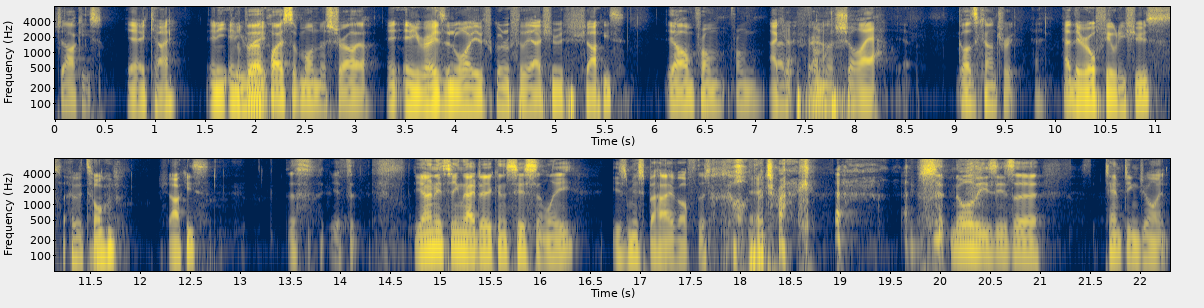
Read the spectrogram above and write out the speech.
Sharkies. Yeah, okay. Any The any re- birthplace of modern Australia. a- any reason why you've got an affiliation with Sharkies? Yeah, I'm from from Okay, that- from the. Shire. God's country. Had their off-field issues over time, Sharkies. The only thing they do consistently is misbehave off the off the track. Northies is a tempting joint.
